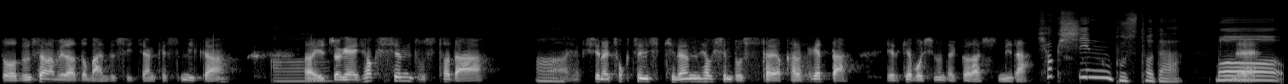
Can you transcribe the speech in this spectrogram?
또 눈사람이라도 만들 수 있지 않겠습니까? 아. 어, 일종의 혁신 부스터다. 아. 어, 혁신을 촉진시키는 혁신 부스터 역할을 하겠다. 이렇게 보시면 될 것 같습니다. 혁신 부스터다. 뭐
